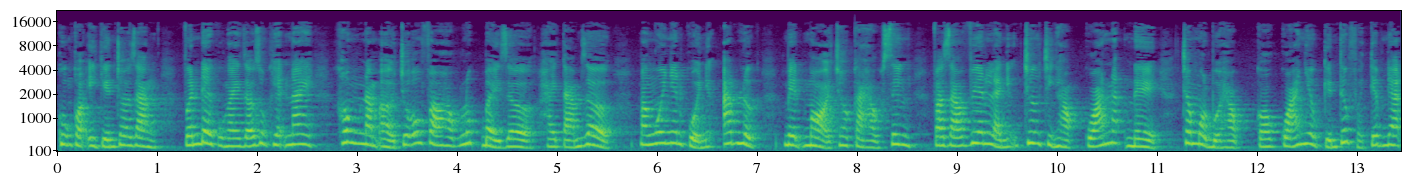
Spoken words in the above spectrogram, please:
Cũng có ý kiến cho rằng vấn đề của ngành giáo dục hiện nay không nằm ở chỗ vào học lúc 7 giờ hay 8 giờ, mà nguyên nhân của những áp lực, mệt mỏi cho cả học sinh và giáo viên là những chương trình học quá nặng nề trong một buổi học có quá nhiều kiến thức phải tiếp nhận.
